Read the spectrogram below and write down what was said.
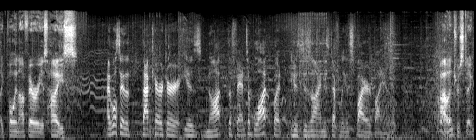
like pulling off various heists. I will say that that character is not the Phantom Blot, but his design is definitely inspired by him. Oh, interesting.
